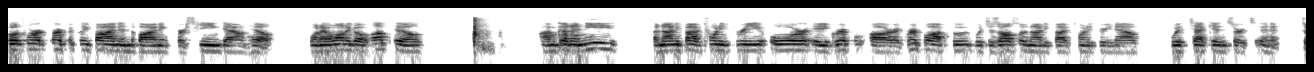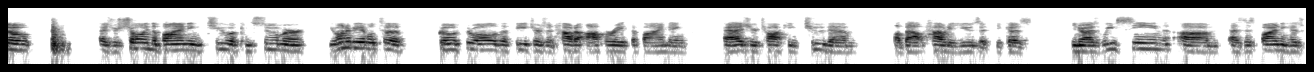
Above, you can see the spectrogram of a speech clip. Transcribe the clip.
both work perfectly fine in the binding for skiing downhill. When I want to go uphill, I'm going to need a 9523 or a grip or a grip lock boot, which is also 9523 now with tech inserts in it. So as you're showing the binding to a consumer, you want to be able to go through all of the features and how to operate the binding as you're talking to them about how to use it. Because, you know, as we've seen, um, as this binding has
